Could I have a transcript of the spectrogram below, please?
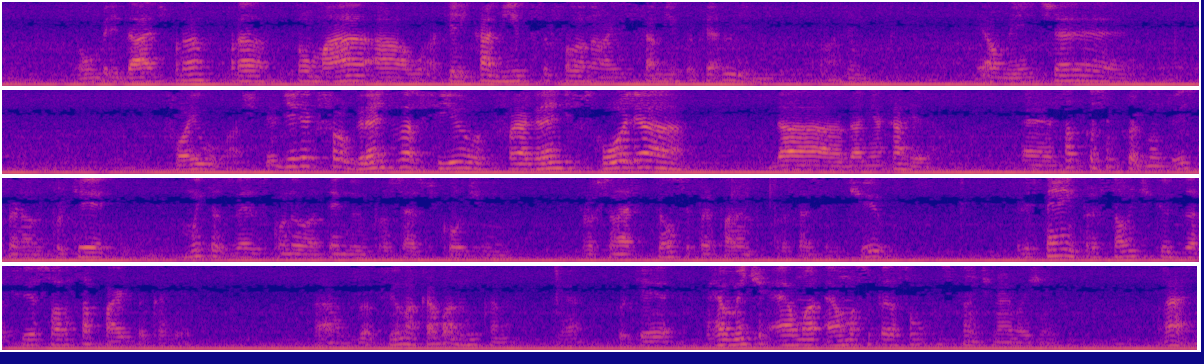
Hombridade para tomar a, aquele caminho que você falou, não, é esse caminho que eu quero ir. Realmente é, foi o, acho que eu diria que foi o grande desafio, foi a grande escolha da, da minha carreira. É, sabe que eu sempre pergunto isso, Fernando? Porque muitas vezes quando eu atendo um processo de coaching profissionais que estão se preparando para o processo seletivo, eles têm a impressão de que o desafio é só nessa parte da carreira. Tá? O desafio não acaba nunca, né? É, porque realmente é uma, é uma superação constante, né? Imagina. Ah,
